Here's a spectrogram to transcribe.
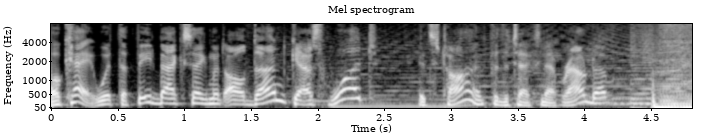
Okay, with the feedback segment all done, guess what? It's time for the TechSnap Roundup.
